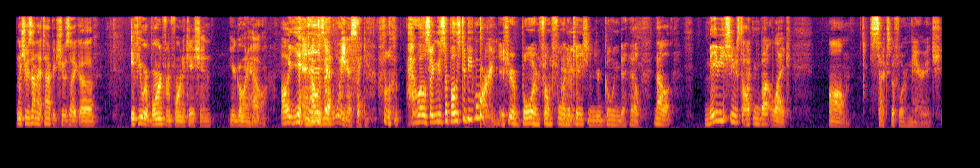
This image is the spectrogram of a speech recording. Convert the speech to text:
when she was on that topic, she was like, uh, if you were born from fornication, you're going to hell. Oh yeah. And I was like, wait a second, how else are you supposed to be born? if you're born from fornication, you're going to hell. Now, maybe she was talking about like, um, sex before marriage.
